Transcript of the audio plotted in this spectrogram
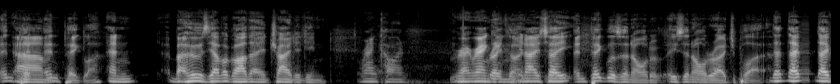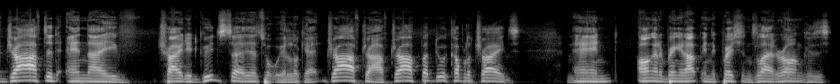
And Pe- Um, and Pegler, and but who was the other guy they traded in? Rankine. Rank, Rankin. Rankine. You know, so and Pegler's an older. He's an older age player. that they've, they've drafted and they've traded goods. So that's what we look at: draft, draft, draft, but do a couple of trades. And I'm going to bring it up in the questions later on because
